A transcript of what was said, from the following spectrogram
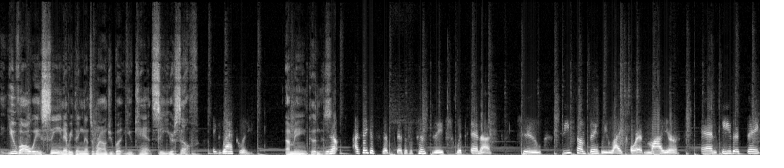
you've always seen everything that's around you but you can't see yourself exactly i mean goodness you know i think it's a, there's a propensity within us to see something we like or admire and either think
